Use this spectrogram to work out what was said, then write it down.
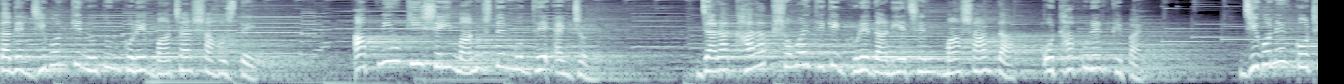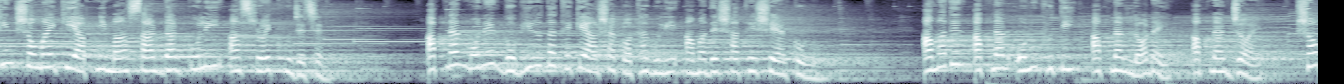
তাদের জীবনকে নতুন করে বাঁচার সাহস দেয়। আপনিও কি সেই মানুষদের মধ্যে একজন? যারা খারাপ সময় থেকে ঘুরে দাঁড়িয়েছেন মা সারদা ও ঠাকুরের কৃপায়। জীবনের কঠিন সময় কি আপনি মা সারদার কোলেই আশ্রয় খুঁজেছেন? আপনার মনের গভীরতা থেকে আসা কথাগুলি আমাদের সাথে শেয়ার করুন। আমাদের আপনার অনুভূতি, আপনার লড়াই, আপনার জয় সব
